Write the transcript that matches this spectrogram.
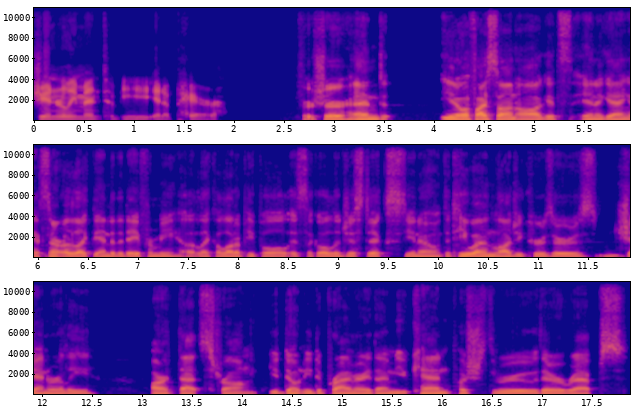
generally meant to be in a pair For sure. And you know, if I saw an og, it's in a gang. It's not really like the end of the day for me. Uh, like a lot of people, it's like, oh, logistics. You know, the T1 Logi cruisers generally aren't that strong. You don't need to primary them. You can push through their reps.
